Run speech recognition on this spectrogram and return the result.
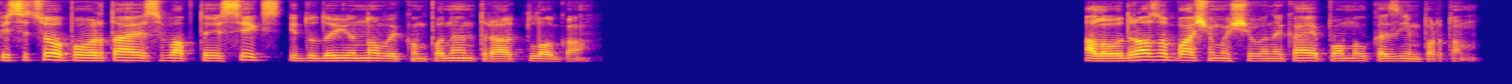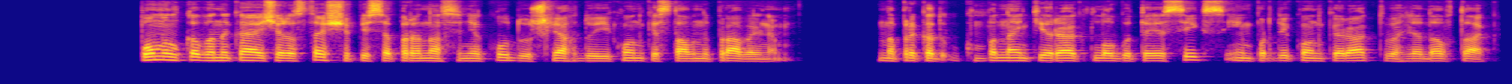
Після цього повертаюсь в app.tsx і додаю новий компонент React Logo. Але одразу бачимо, що виникає помилка з імпортом. Помилка виникає через те, що після перенесення коду шлях до іконки став неправильним. Наприклад, у компоненті React Logo TSX імпорт іконки React виглядав так.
